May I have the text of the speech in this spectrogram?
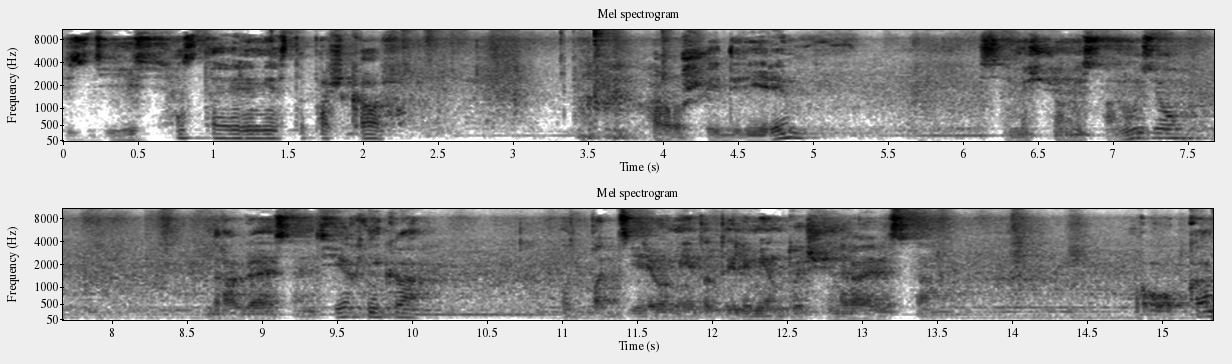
Здесь оставили место под шкаф. Хорошие двери. Совмещенный санузел. Дорогая сантехника. Вот под деревом мне этот элемент очень нравится. Робка.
